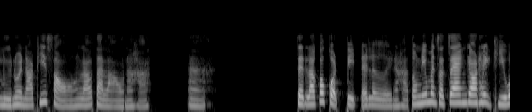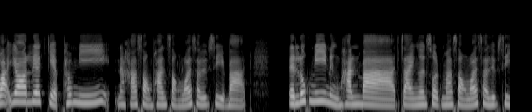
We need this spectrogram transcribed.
หรือหน่วยนับที่สองแล้วแต่เรานะคะอ่าเสร็จแล้วก็กดปิดได้เลยนะคะ ตรงนี้มันจะแจ้งยอดให้อีกทีว่ายอดเรียกเก็บเท่านี้นะคะ 2,234 บาท เป็นลูกหนี้ 1,000 บาท จ่ายเงินสดมา 234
